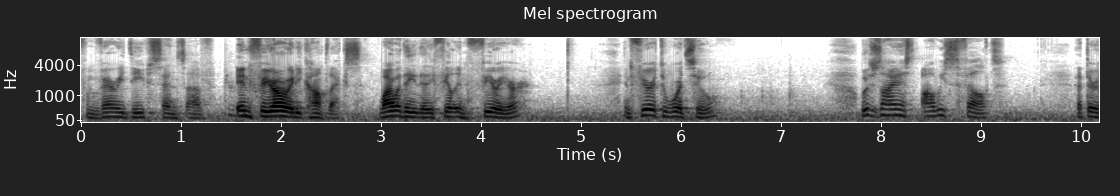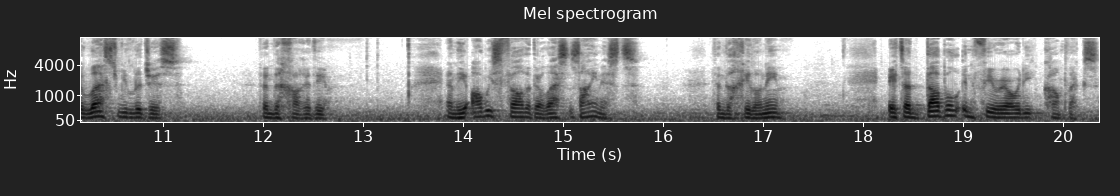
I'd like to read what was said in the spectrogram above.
from very deep sense of inferiority complex. Why would they, they feel inferior? Inferior towards who? Religious Zionists always felt that they're less religious than the Haredim. And they always felt that they're less Zionists than the Chilonim. It's a double inferiority complex.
